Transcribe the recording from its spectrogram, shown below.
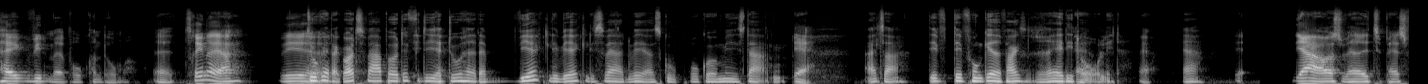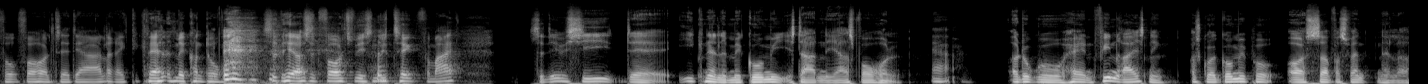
er ikke vild med at bruge kondomer. Uh, Trine og jeg, vi... Du øh, kan da godt svare på det, fordi at du havde da virkelig, virkelig svært ved at skulle bruge gummi i starten. Ja, Altså, det, det fungerede faktisk rigtig Ja. dårligt. Ja. Ja. jeg har også været i tilpas få forhold til, at jeg aldrig rigtig knaldet med kondom. så det er også et forholdsvis nyt ting for mig. Så det vil sige, da I knaldede med gummi i starten af jeres forhold, ja. Og du kunne have en fin rejsning, og skulle have gummi på, og så forsvandt den, eller...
